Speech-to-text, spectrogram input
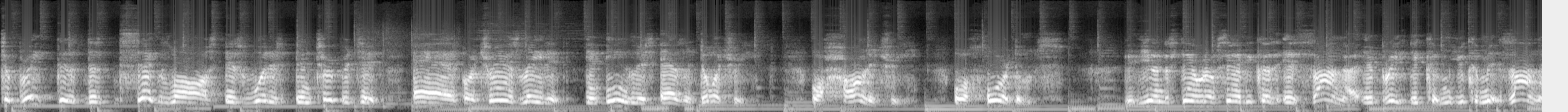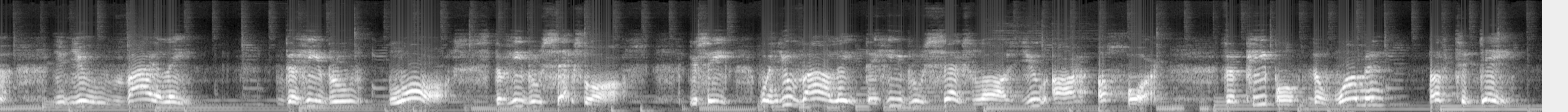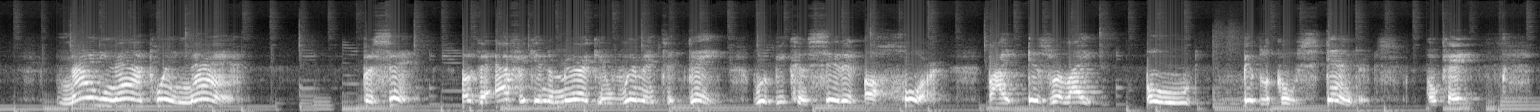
to break the, the sex laws is what is interpreted as or translated in English as adultery or harlotry or whoredoms. You understand what I'm saying? Because it's zana. It break. It you commit zana. You, you violate the Hebrew laws, the Hebrew sex laws. You see, when you violate the Hebrew sex laws, you are a whore. The people, the woman of today, 99.9% of the African American women today would be considered a whore by Israelite old biblical standards. Okay?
